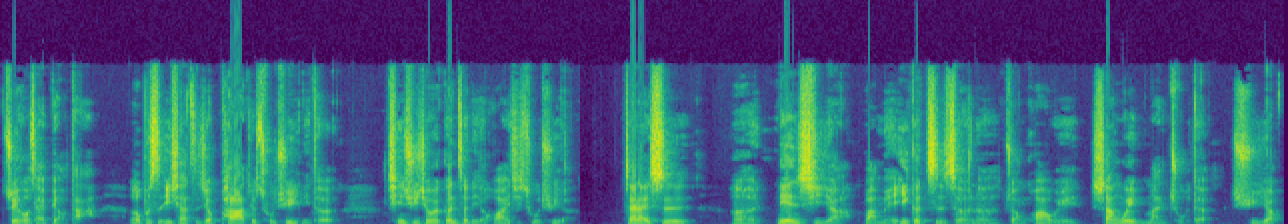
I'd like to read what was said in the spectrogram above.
最后才表达，而不是一下子就啪啦就出去，你的情绪就会跟着你的话一起出去了。再来是呃练习啊，把每一个指责呢转化为尚未满足的需要。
